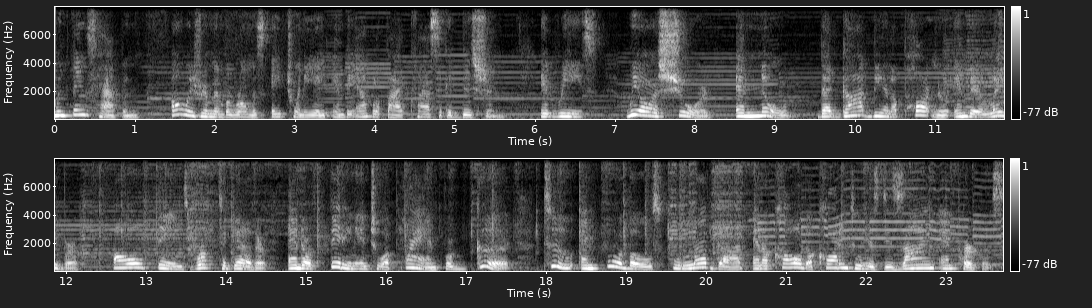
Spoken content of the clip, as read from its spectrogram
when things happen, always remember Romans 8:28 in the Amplified Classic Edition. It reads, "We are assured and know that God being a partner in their labor, all things work together and are fitting into a plan for good to and for those who love God and are called according to his design and purpose.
